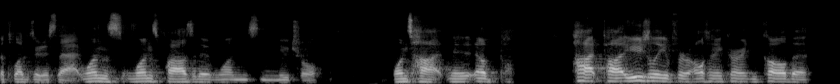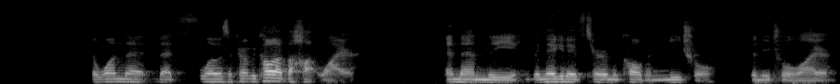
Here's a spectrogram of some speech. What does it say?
the plugs are just that. One's one's positive, one's neutral, one's hot. Uh, hot pot. Usually for alternating current, you call the the one that that flows a current. We call that the hot wire, and then the the negative term we call the neutral, the neutral wire.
